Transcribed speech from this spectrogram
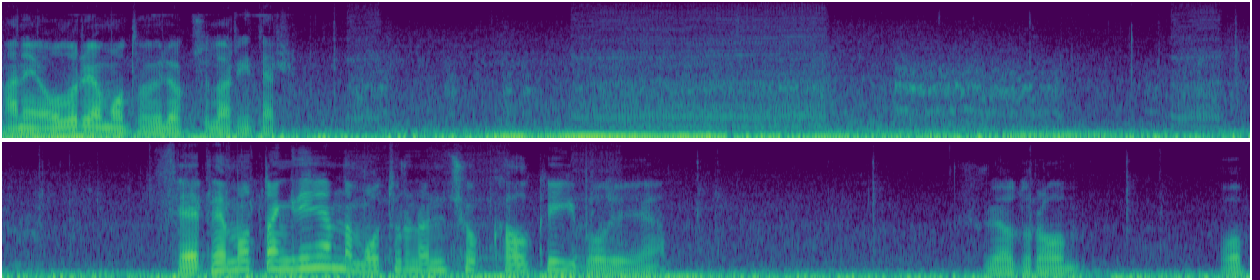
Hani olur ya motovlogçular gider. FP moddan gideceğim de motorun önü çok kalkıyor gibi oluyor ya. Şuraya duralım. Hop.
